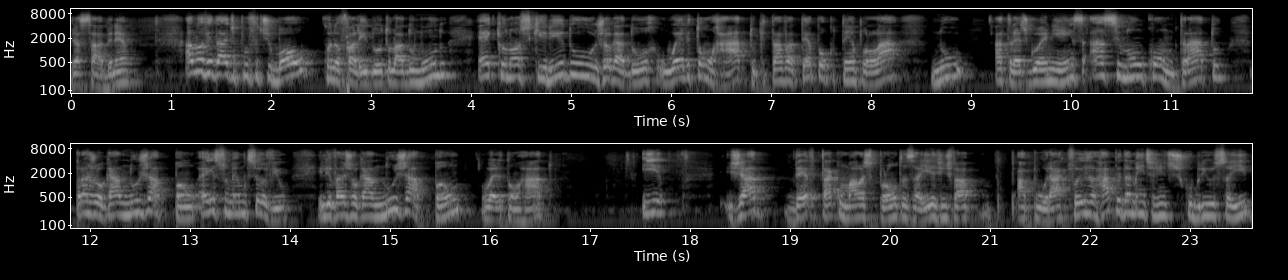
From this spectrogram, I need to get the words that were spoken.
Já sabe, né? A novidade para o futebol, quando eu falei do outro lado do mundo, é que o nosso querido jogador Wellington Rato, que estava até pouco tempo lá no Atlético Goianiense, assinou um contrato para jogar no Japão. É isso mesmo que você ouviu. Ele vai jogar no Japão, o Wellington Rato, e já deve estar tá com malas prontas aí, a gente vai apurar, que foi rapidamente a gente descobriu isso aí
